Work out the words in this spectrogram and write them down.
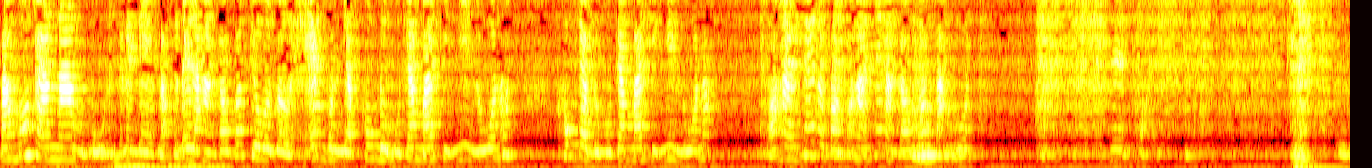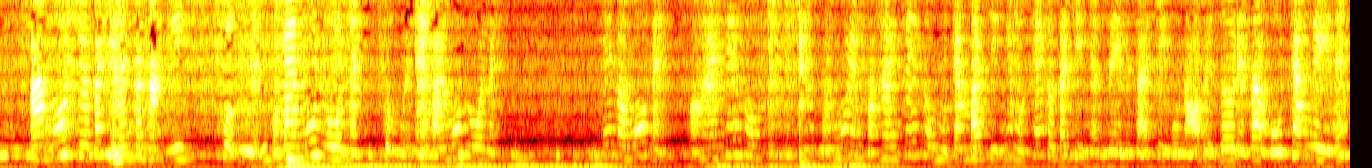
31 cho Anna một bộ này cái này đẹp lắm. Đây là hàng cao cấp chưa bao giờ. Em còn nhập không được 139 nghìn luôn á. Không nhập được 139 nghìn luôn á. Có hai set rồi còn có hai set hàng cao cấp tặng luôn. Điện thoại. 31 chưa các chị lên cân nặng đi. Phượng Nguyễn có 31 luôn này. Phượng Nguyễn là 400 nghìn đấy.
